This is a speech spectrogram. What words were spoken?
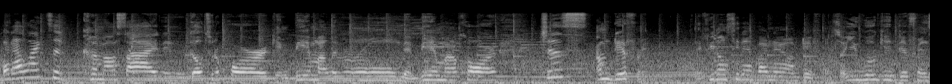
but i like to come outside and go to the park and be in my living room and be in my car just i'm different if you don't see that by now i'm different so you will get different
